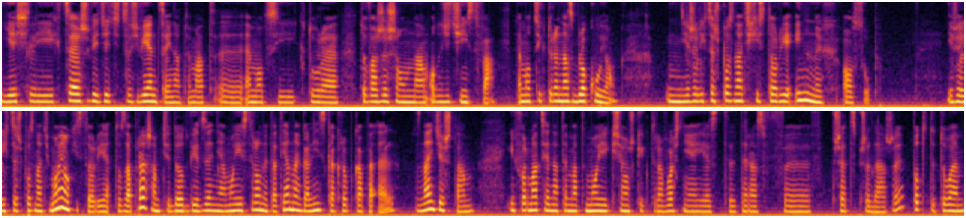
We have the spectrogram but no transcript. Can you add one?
jeśli chcesz wiedzieć coś więcej na temat y, emocji, które towarzyszą nam od dzieciństwa, emocji, które nas blokują, mm, jeżeli chcesz poznać historię innych osób, jeżeli chcesz poznać moją historię, to zapraszam Cię do odwiedzenia mojej strony tatianagalińska.pl. Znajdziesz tam informacje na temat mojej książki, która właśnie jest teraz w, w przedsprzedaży pod tytułem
